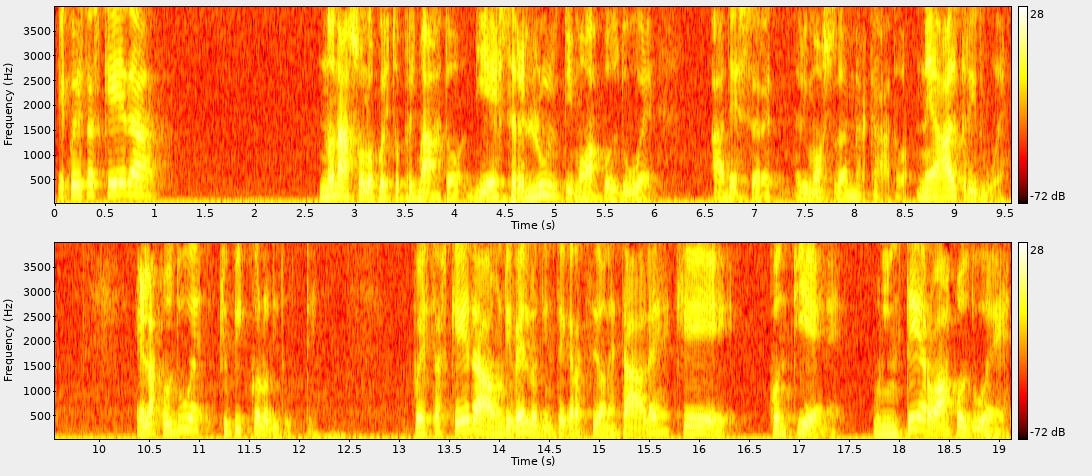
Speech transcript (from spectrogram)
E questa scheda non ha solo questo primato di essere l'ultimo Apple II ad essere rimosso dal mercato, ne ha altri due. È l'Apple II più piccolo di tutti. Questa scheda ha un livello di integrazione tale che contiene un intero Apple IIe,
